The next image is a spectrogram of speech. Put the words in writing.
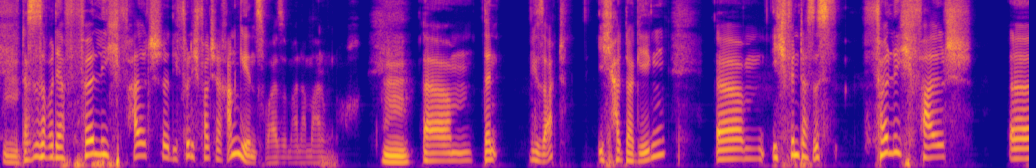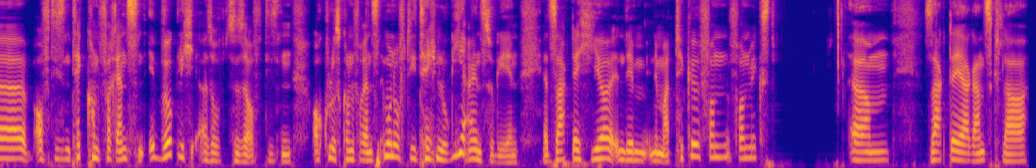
Hm. Das ist aber der völlig falsche, die völlig falsche Herangehensweise meiner Meinung nach. Hm. Ähm, denn, wie gesagt, ich halt dagegen. Ähm, ich finde, das ist völlig falsch, äh, auf diesen Tech-Konferenzen wirklich, also auf diesen Oculus-Konferenzen immer nur auf die Technologie einzugehen. Jetzt sagt er hier in dem, in dem Artikel von, von Mixed, ähm, sagt er ja ganz klar,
